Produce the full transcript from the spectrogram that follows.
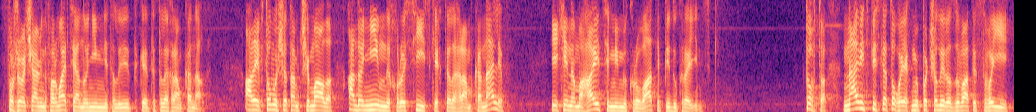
споживачам інформації анонімні телеграм-канали, але й в тому, що там чимало анонімних російських телеграм-каналів, які намагаються мімікрувати під українські. Тобто, навіть після того, як ми почали розвивати свої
